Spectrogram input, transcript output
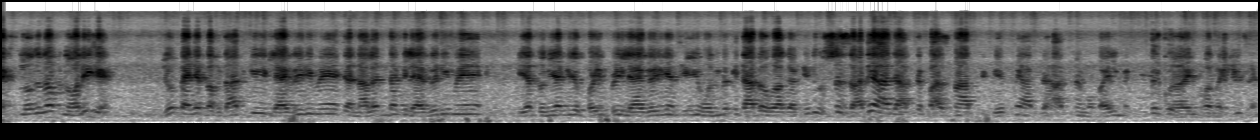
एक्सप्लोजन ऑफ़ नॉलेज है। जो पहले बगदाद की लाइब्रेरी में या नालंदा की लाइब्रेरी में या दुनिया की जो बड़ी बड़ी लाइब्रेरियाँ थी उनमें किताबें हुआ करती थी उससे ज़्यादा आज आपके पास में आपके गेट में आपके हाथ में मोबाइल में बिल्कुल। इन्फॉर्मेशन है।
